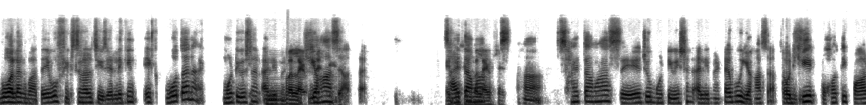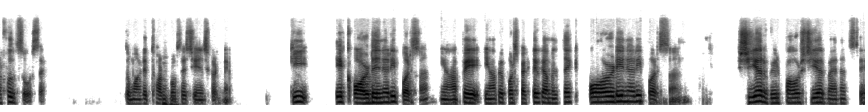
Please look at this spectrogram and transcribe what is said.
वो अलग बात है ये वो फिक्शनल चीज़ है लेकिन एक वो होता है ना मोटिवेशनल एलिमेंट यहाँ से आता है। साइतामा हाँ साइतामा से जो मोटिवेशन एलिमेंट है वो यहाँ से आता है और ये एक बहुत ही पावरफुल सोर्स है तुम्हारे थॉट प्रोसेस चेंज करने कि एक ऑर्डिनरी पर्सन यहाँ पे यहाँ पे पर्सपेक्टिव क्या मिलता है? कि ordinary person sheer will power sheer मेहनत से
